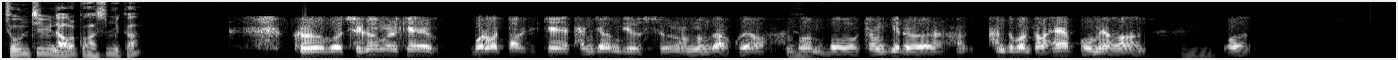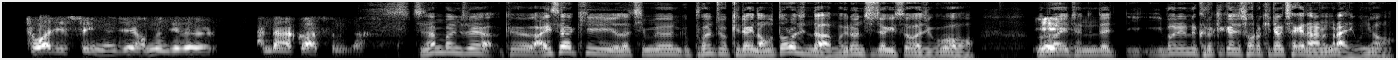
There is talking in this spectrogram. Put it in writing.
좋은 팀이 나올 것 같습니까? 그 뭐 지금 이렇게 뭐라고 딱 이렇게 단정 지을 수는 없는 것 같고요. 한번 뭐 경기를 한, 한두 번 더 해보면 뭐 좋아질 수 있는지 없는지를 판단할 것 같습니다. 지난번 이제 그 아이스하키 여자팀은 그 북한 쪽 기량이 너무 떨어진다 뭐 이런 지적이 있어가지고 예. 논란이 됐는데 이- 이번에는 그렇게까지 서로 기량 차이가 나는 건 아니군요.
